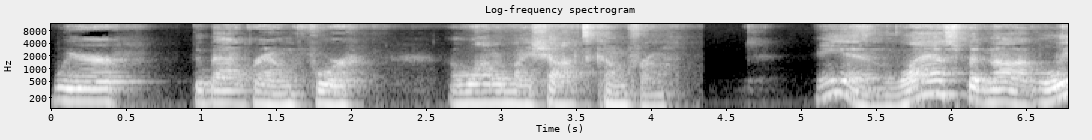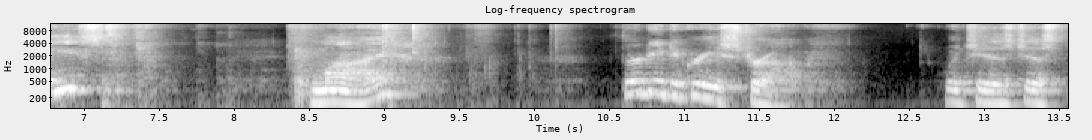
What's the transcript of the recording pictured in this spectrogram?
where the background for a lot of my shots come from. And last but not least, my 30 degree strop, which is just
